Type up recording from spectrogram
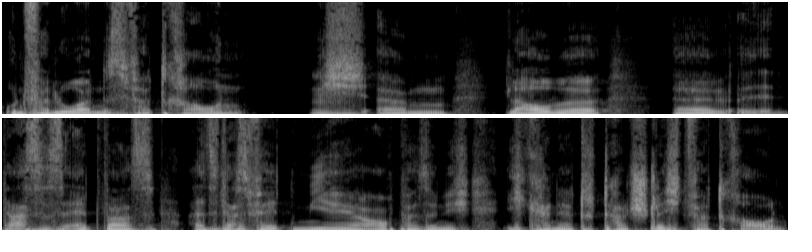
und verlorenes Vertrauen. Ich ähm, glaube, äh, das ist etwas, also das fällt mir ja auch persönlich, ich kann ja total schlecht vertrauen.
